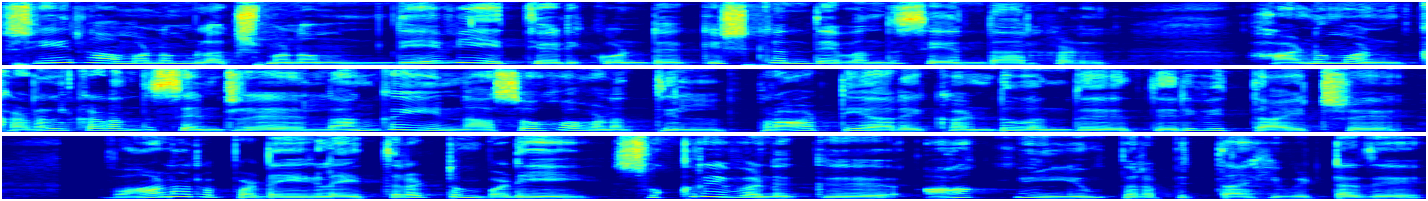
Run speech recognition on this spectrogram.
ஸ்ரீராமனும் லக்ஷ்மணும் தேவியை தேடிக்கொண்டு கிஷ்கந்தே வந்து சேர்ந்தார்கள். ஹனுமன் கடல் கடந்து சென்று லங்கையின் அசோகவனத்தில் பிராட்டியாரை கண்டு வந்து தெரிவித்தாயிற்று வானரப்படைகளை திரட்டும்படி சுக்ரீவனுக்கு ஆக்னியும் பிறப்பித்தாகிவிட்டது.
